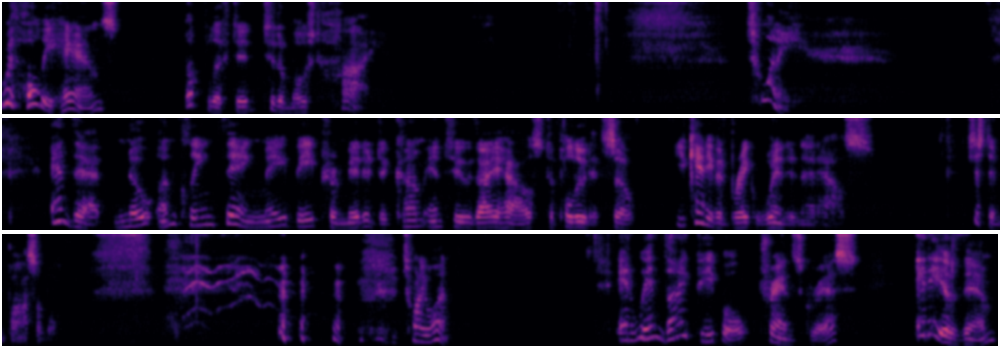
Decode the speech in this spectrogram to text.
with holy hands uplifted to the Most High. 20 and that no unclean thing may be permitted to come into thy house to pollute it. So you can't even break wind in that house. It's just impossible. 21. And when thy people transgress, any of them,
